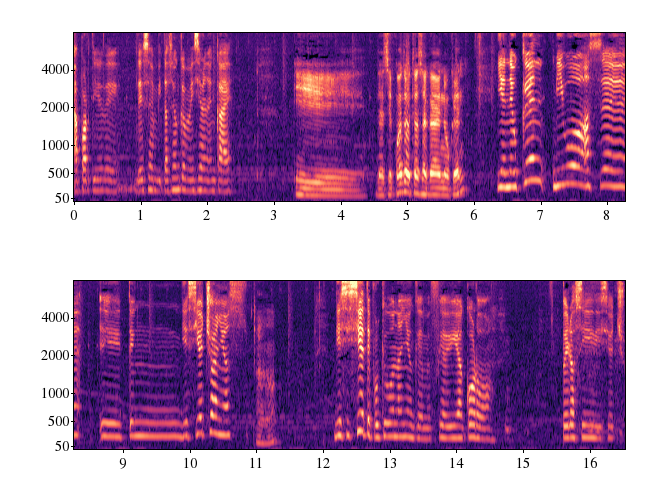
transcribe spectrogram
a partir de, de esa invitación que me hicieron en CAE. ¿Y desde cuánto estás acá en Neuquén? Y en Neuquén vivo hace eh, ten- 18 años, Ajá. 17 porque hubo un año que me fui a vivir a Córdoba. Pero sí, 18.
